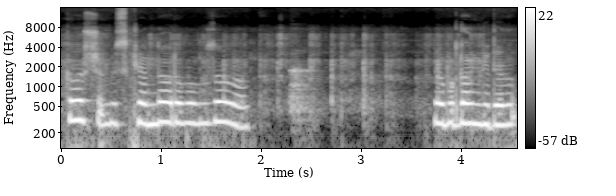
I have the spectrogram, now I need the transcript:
Arkadaşlar biz kendi arabamızı alalım. Ve buradan gidelim.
